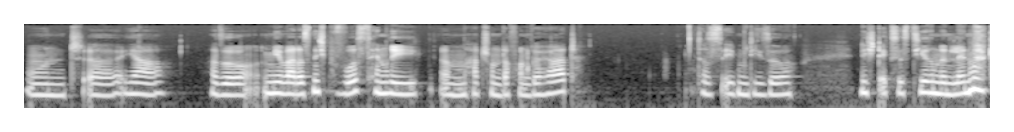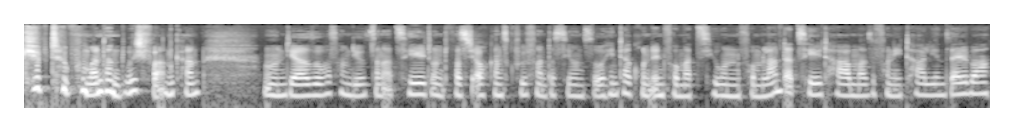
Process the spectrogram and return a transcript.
und äh, ja, also mir war das nicht bewusst. Henry ähm, hat schon davon gehört, dass es eben diese nicht existierenden Länder gibt, wo man dann durchfahren kann. Und ja, sowas haben die uns dann erzählt. Und was ich auch ganz cool fand, dass sie uns so Hintergrundinformationen vom Land erzählt haben, also von Italien selber.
